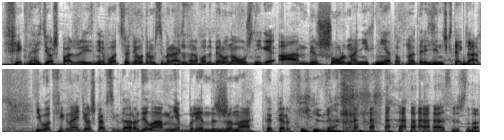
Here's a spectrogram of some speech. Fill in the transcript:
«Фиг найдешь по жизни». Вот сегодня утром собираюсь на работу, беру наушники, а амбишур на них нету. Ну, это резиночки такие. Да. И вот фиг найдешь, как всегда. Родила мне, блин, жена Копперфильда. Смешно.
